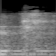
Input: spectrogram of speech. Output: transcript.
keeps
